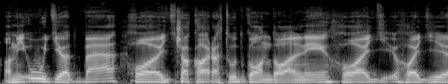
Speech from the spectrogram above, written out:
ami úgy jött be, hogy csak arra tud gondolni, hogy, hogy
